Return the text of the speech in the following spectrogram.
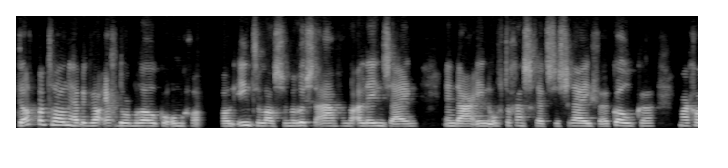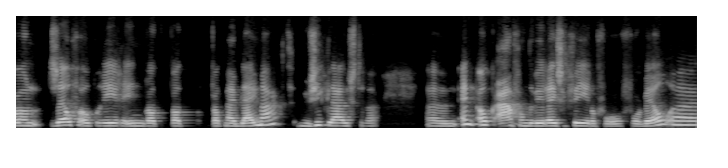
dat patroon heb ik wel echt doorbroken om gewoon in te lassen. Mijn rustavonden alleen zijn. En daarin of te gaan schetsen, schrijven, koken. Maar gewoon zelf opereren in wat, wat, wat mij blij maakt. Muziek luisteren. Um, en ook avonden weer reserveren voor, voor wel uh,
